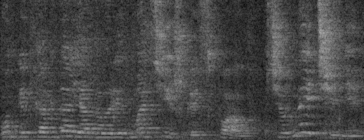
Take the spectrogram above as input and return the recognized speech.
он говорит, когда я, говорит, мальчишкой спал в Чернечине,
